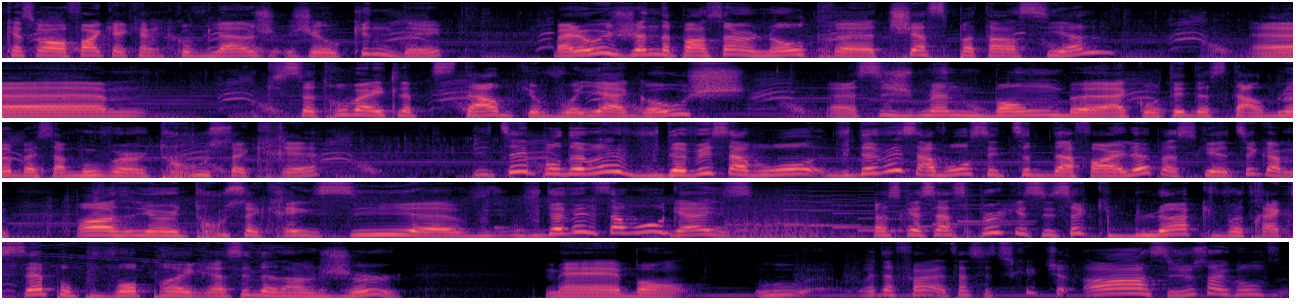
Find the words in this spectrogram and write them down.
Qu'est-ce qu'on va faire à Kakariko Village? J'ai aucune idée. Ben oui, je viens de penser à un autre euh, chest potentiel. Euh, qui se trouve à être le petit arbre que vous voyez à gauche. Euh, si je mets une bombe euh, à côté de cet arbre-là, ben ça m'ouvre un trou secret. Puis tu sais, pour de vrai, vous devez savoir, vous devez savoir ces types d'affaires-là parce que tu sais comme, ah, il y a un trou secret ici, euh, vous, vous devez le savoir, guys. Parce que ça se peut que c'est ça qui bloque votre accès pour pouvoir progresser dans le jeu. Mais bon, ou what the fuck, attends, c'est-tu quelque chose? Ah, c'est juste un gold.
